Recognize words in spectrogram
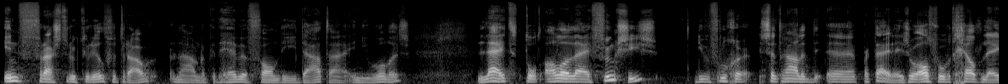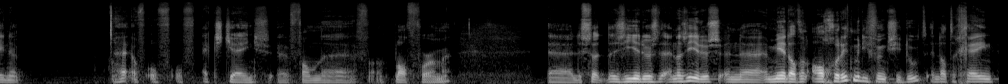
infrastructureel vertrouwen, namelijk het hebben van die data in die wallets, leidt tot allerlei functies die we vroeger centrale uh, partijen deden. Zoals bijvoorbeeld geld lenen hè, of, of, of exchange van, uh, van platformen. Dus dan zie je dus, en dan zie je dus een, meer dat een algoritme die functie doet en dat er geen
